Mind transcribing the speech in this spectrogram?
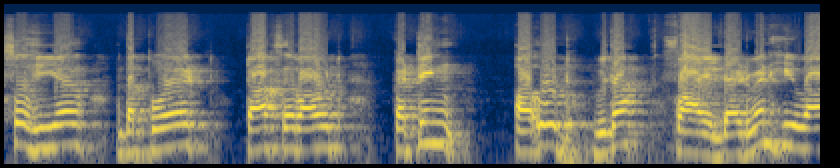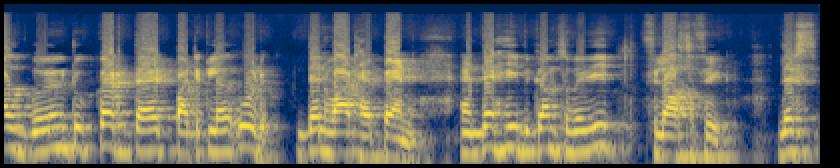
So here the poet talks about cutting a wood with a file that when he was going to cut that particular wood then what happened and then he becomes very philosophic let's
